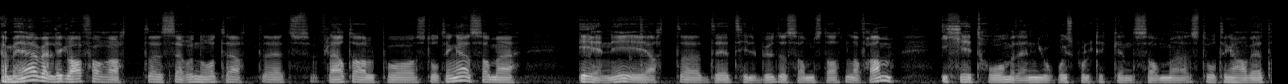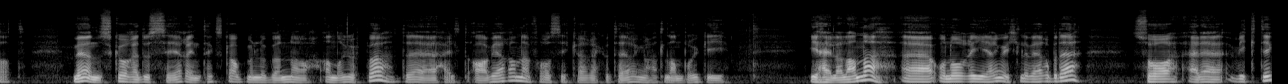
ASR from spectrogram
Ja, Vi er veldig glad for at det ser ut nå til at det er et flertall på Stortinget som er enig i at eh, det tilbudet som staten la fram, ikke er i tråd med den jordbrukspolitikken som eh, Stortinget har vedtatt. Vi ønsker å redusere inntektsgap mellom bønder og andre grupper. Det er helt avgjørende for å sikre rekruttering og et landbruk i, i hele landet. Eh, og når regjeringa ikke leverer på det, så er det viktig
